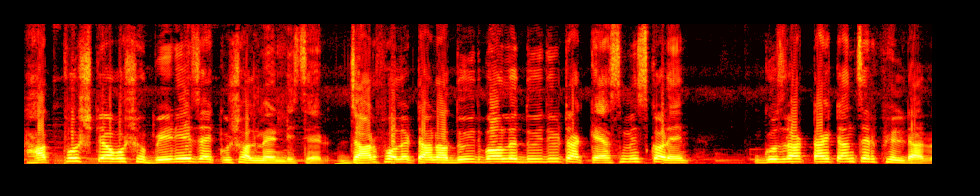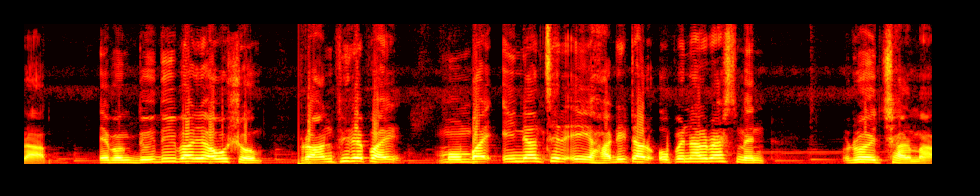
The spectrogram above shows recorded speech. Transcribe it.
হাত ফসকে অবশ্য বেরিয়ে যায় কুশাল ম্যান্ডিসের যার ফলে টানা দুই বলে দুই দুইটা ক্যাচ মিস করে গুজরাট টাইটান্সের ফিল্ডাররা। এবং দুই দুইবারই অবশ্য প্রাণ ফিরে পায় মুম্বাই ইন্ডিয়ান্সের এই হাডিটার ওপেনার ব্যাটসম্যান রোহিত শর্মা।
